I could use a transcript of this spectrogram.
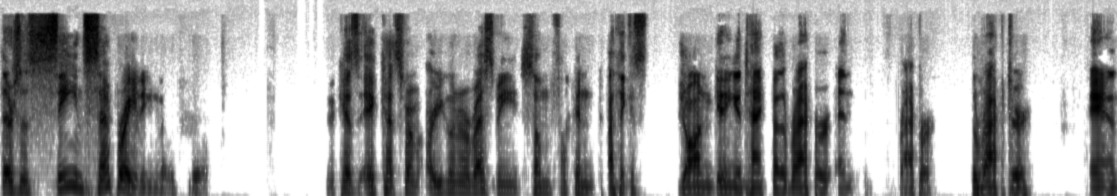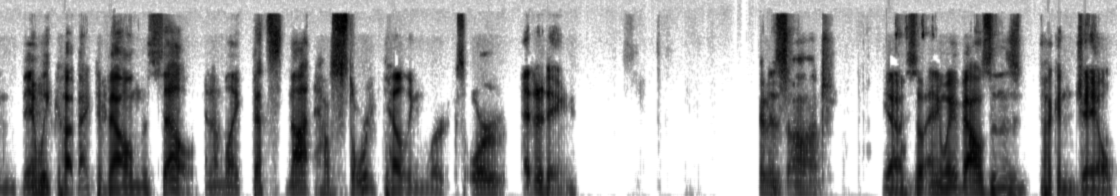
there's a scene separating those two. Because it cuts from "Are you going to arrest me?" Some fucking I think it's John getting attacked by the rapper and rapper, the raptor, and then we cut back to Val in the cell, and I'm like, that's not how storytelling works or editing. That is odd. Yeah. So anyway, Val's in this fucking jail.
